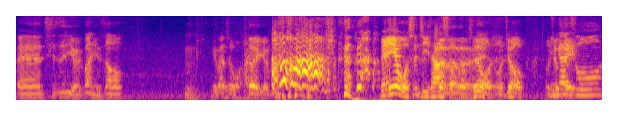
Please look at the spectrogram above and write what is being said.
呃，其实有一半也是要，嗯，一半是我害。对，有一半。没，因为我是吉他手，所以我我就我就应该说，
